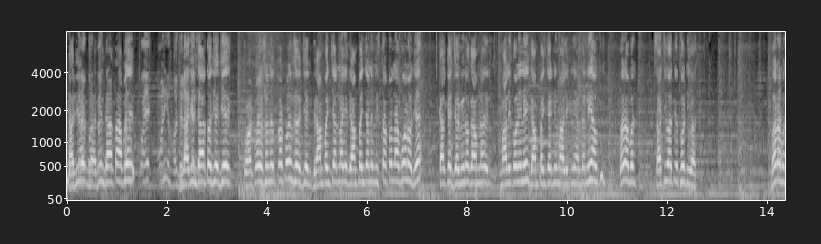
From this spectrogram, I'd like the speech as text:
નદી નદી ધાર તો આપણે નદીન ધાર તો જે જે કોર્પોરેશન કોર્પોરેશન જે ગ્રામ પંચાયત લાગે ગ્રામ પંચાયતનો વિસ્તાર તો લાગવાનો છે. કારણ કે જમીનો ગામના માલિકોને નહીં ગ્રામ પંચાયતની માલિકની અંદર નહીં આવતી. બરાબર? સાચી વાત કે ખોટી વાત? બરાબર.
